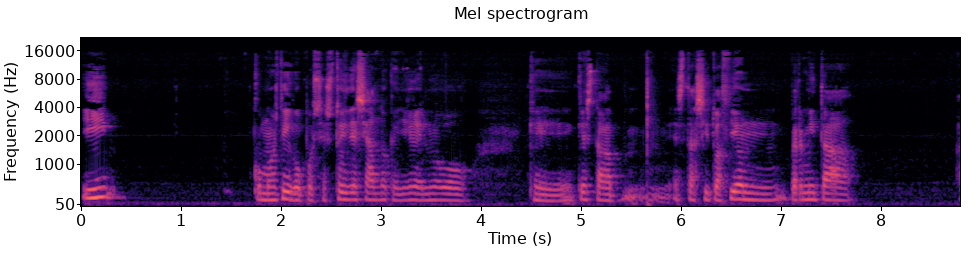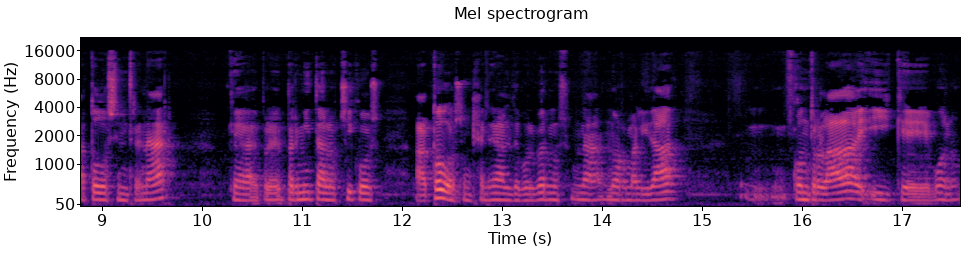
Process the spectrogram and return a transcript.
y, como os digo, pues estoy deseando que llegue el nuevo, que, esta, esta situación permita a todos entrenar, que permita a los chicos, a todos en general, devolvernos una normalidad controlada y que, bueno,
